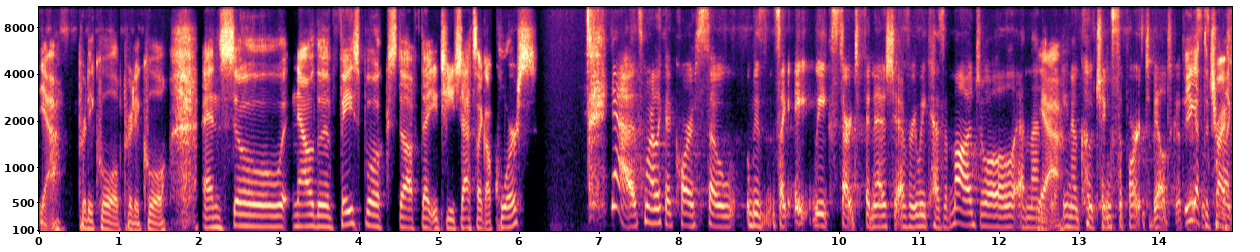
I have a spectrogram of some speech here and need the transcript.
Yeah pretty cool pretty cool and so now the facebook stuff that you teach that's like a course Yeah, it's more like a course. So it's like eight weeks, start to finish. Every week has a module, and then Yeah. you know coaching support to be able to go through. you got So the kinda like-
